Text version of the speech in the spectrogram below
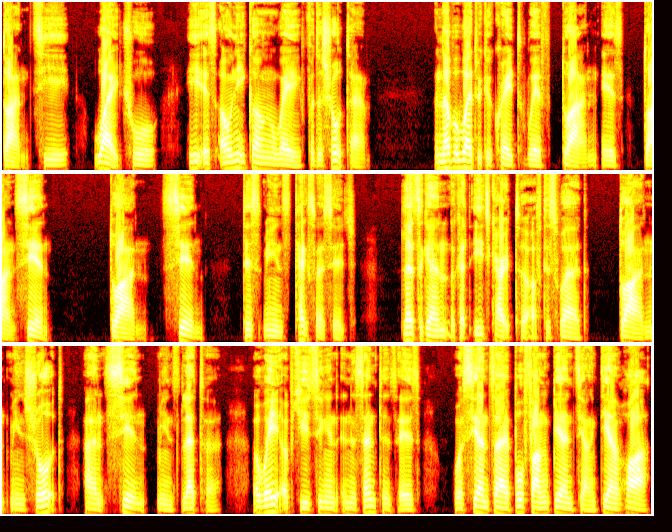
短期外出。He is only going away for the short term. Another word we could create with duǎn is 短信。短信。This means text message. Let's again look at each character of this word. 短 means short and 信 means letter. A way of using it in a sentence is 我现在不方便讲电话，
